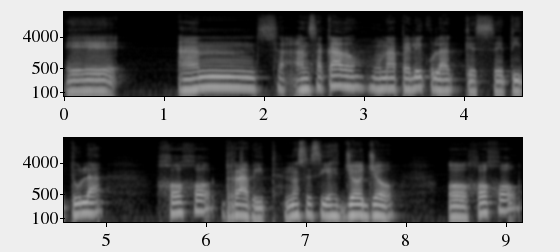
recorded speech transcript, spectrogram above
eh, han, han, sacado una película que se titula Jojo Rabbit. No sé si es Jojo o Jojo,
